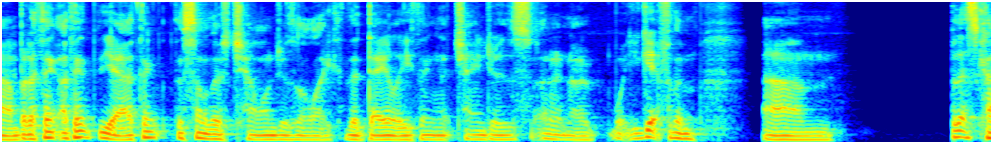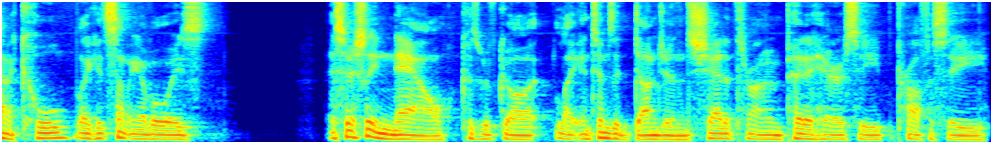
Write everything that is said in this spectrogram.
um, but i think i think yeah i think that some of those challenges are like the daily thing that changes i don't know what you get for them um, but that's kind of cool like it's something i've always especially now because we've got like in terms of dungeons shattered throne pit of heresy prophecy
